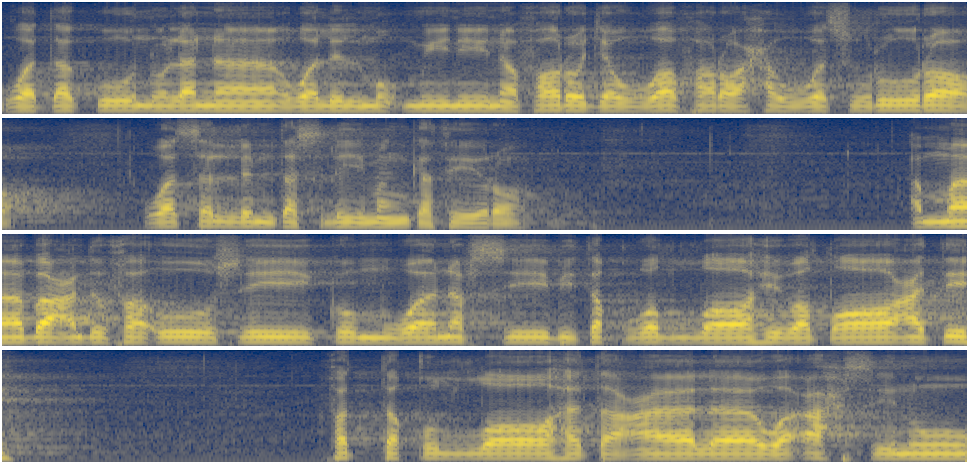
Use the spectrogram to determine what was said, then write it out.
وتكون لنا وللمؤمنين فرجا وفرحا وسرورا وسلم تسليما كثيرا. أما بعد فأوصيكم ونفسي بتقوى الله وطاعته. فاتقوا الله تعالى وأحسنوا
